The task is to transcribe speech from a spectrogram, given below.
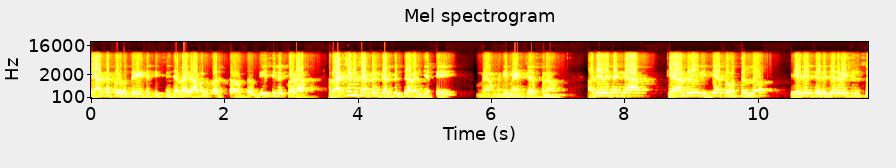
కేంద్ర ప్రభుత్వం ఎయిటీ సిక్స్ నుంచి ఎలాగ అమలు పరుస్తా ఉందో బీసీలకు కూడా రక్షణ చట్టం కల్పించాలని చెప్పి మేము డిమాండ్ చేస్తున్నాం. అదేవిధంగా కేంద్రీయ విద్యా సంస్థల్లో ఏదైతే రిజర్వేషన్స్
